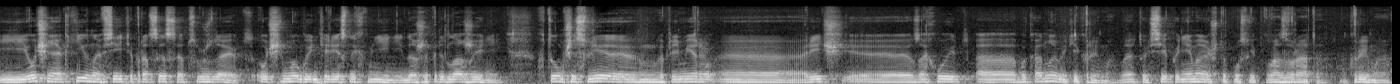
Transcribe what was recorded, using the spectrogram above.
И очень активно все эти процессы обсуждают. Очень много интересных мнений, даже предложений. В том числе, например, э, речь э, заходит об экономике Крыма. Да? То есть все понимают, что после возврата Крыма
